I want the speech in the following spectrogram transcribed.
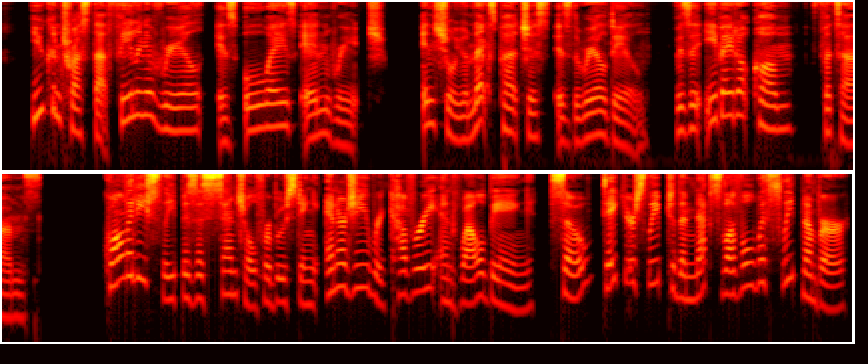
you can trust that feeling of real is always in reach. Ensure your next purchase is the real deal. Visit eBay.com for terms. Quality sleep is essential for boosting energy, recovery, and well being. So, take your sleep to the next level with Sleep Number.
